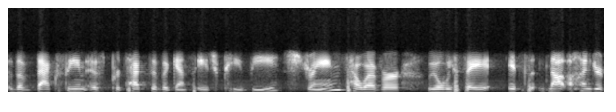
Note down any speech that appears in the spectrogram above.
The vaccine is protective against HPV strains. However, we always say it's not 100%,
